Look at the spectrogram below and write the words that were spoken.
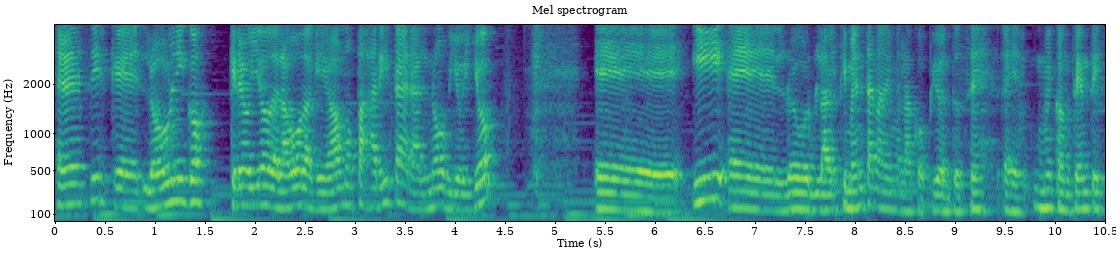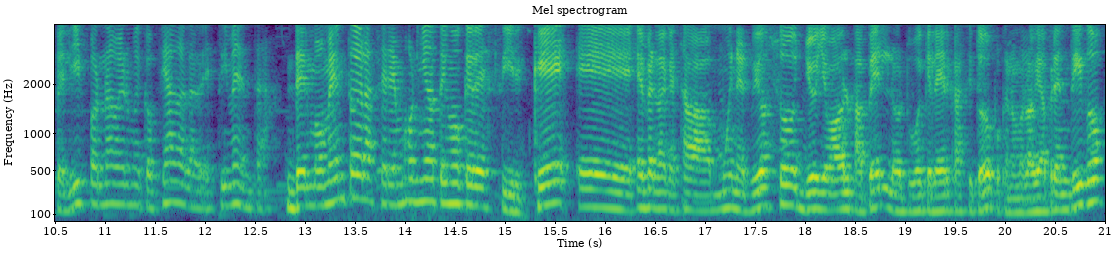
es decir que los únicos, creo yo, de la boda que llevábamos pajarita era el novio y yo. Eh, y eh, luego la vestimenta nadie me la copió, entonces eh, muy contenta y feliz por no haberme copiado la vestimenta. Del momento de la ceremonia tengo que decir que es verdad que estaba muy nervioso, yo llevaba el papel, lo tuve que leer casi todo porque no me lo había aprendido.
